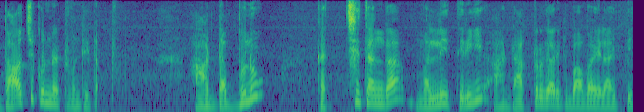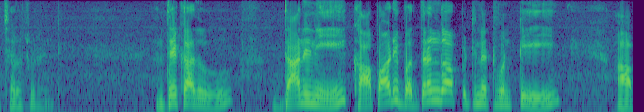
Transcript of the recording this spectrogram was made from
దాచుకున్నటువంటి డబ్బు. ఆ డబ్బును ఖచ్చితంగా మళ్ళీ తిరిగి ఆ డాక్టర్ గారికి బాబా ఇలా ఇప్పించారో చూడండి. అంతేకాదు దానిని కాపాడి భద్రంగా పెట్టినటువంటి ఆ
